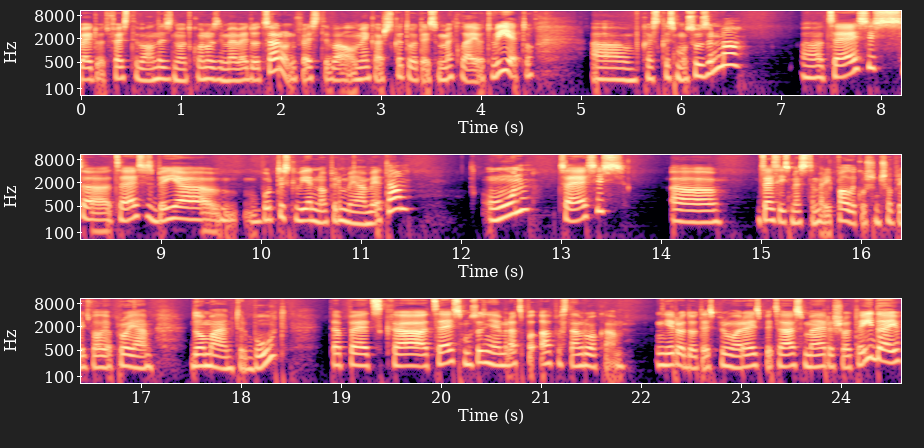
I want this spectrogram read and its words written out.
veidot festivālu, nezinot, ko nozīmē veidot sarunu festivālu, un vienkārši skatoties un meklējot vietu, kas, kas mūs uzrunā. Cēsis, cēsis bija burtiski viena no pirmajām vietām, un cēsis, cēsīs mēs esam arī palikuši, un šobrīd vēl joprojām domājam tur būt, tāpēc, ka cēsis mūs uzņēma ar atpastām rokām ierodoties pirmo reizi pēc ēsu mēra šo ideju,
